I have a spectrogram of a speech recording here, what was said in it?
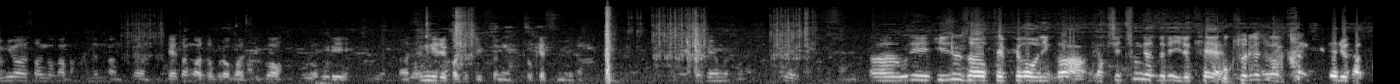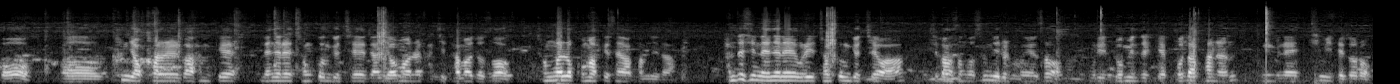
중요한 선거가 많은 만큼 대선과 더불어 가지고 또 우리 어, 승리를 거둘 수 있으면 좋겠습니다. 어, 우리 이준석 대표가 오니까 역시 청년들이 이렇게 목소리가 좀 어, 큰 기대를 갖고 어, 큰 역할과 함께 내년에 정권 교체에 대한 염원을 같이 담아줘서 정말로 고맙게 생각합니다. 반드시 내년에 우리 정권 교체와 지방선거 승리를 통해서 우리 도민들께 보답하는 국민의 힘이 되도록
